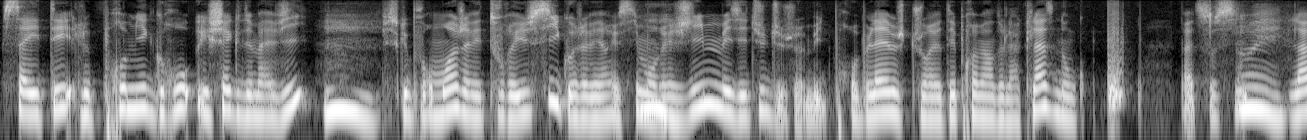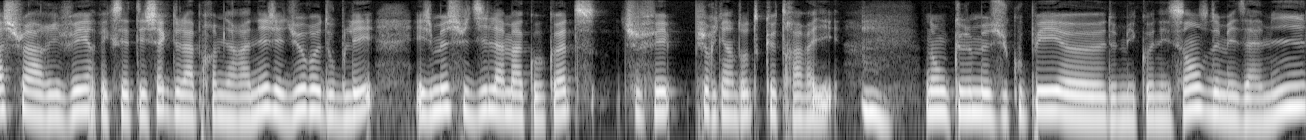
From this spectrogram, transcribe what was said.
ça a été le premier gros échec de ma vie, Mm. puisque pour moi, j'avais tout réussi. quoi. J'avais réussi mon Mhm. régime, mes études, j'ai jamais eu de problème, j'ai toujours été première de la classe, donc pff, pas de souci. Oui. Là, je suis arrivée avec cet échec de la première année, j'ai dû redoubler et je me suis dit, là, ma cocotte, tu fais plus rien d'autre que travailler. Mm. Donc, je me suis coupée euh, de mes connaissances, de mes amis,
